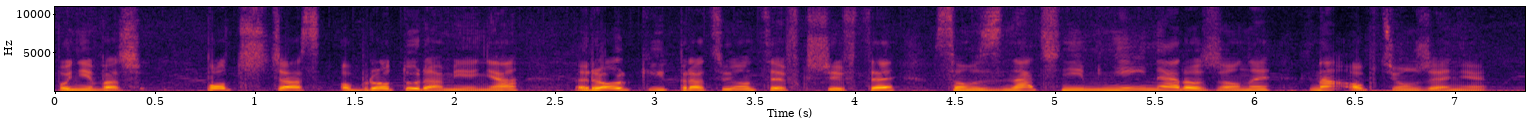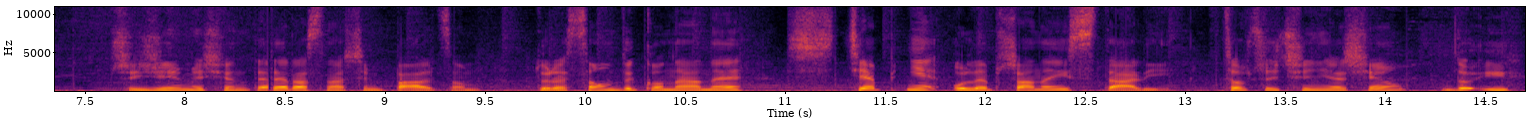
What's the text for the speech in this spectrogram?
ponieważ podczas obrotu ramienia rolki pracujące w krzywce są znacznie mniej narażone na obciążenie. Przyjrzyjmy się teraz naszym palcom, które są wykonane z ciepnie ulepszanej stali, co przyczynia się do ich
